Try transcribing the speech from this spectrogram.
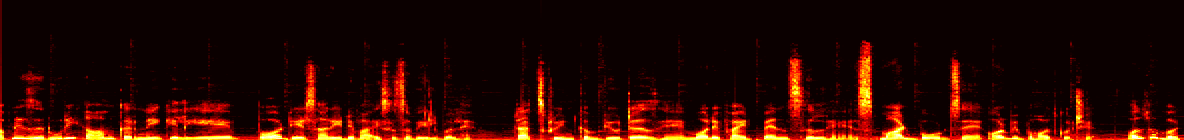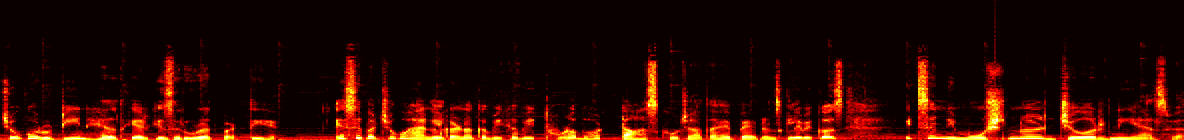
अपने ज़रूरी काम करने के लिए बहुत ढेर सारी डिवाइसेस अवेलेबल हैं। टच स्क्रीन कंप्यूटर्स हैं मॉडिफाइड पेंसिल हैं स्मार्ट बोर्ड्स हैं और भी बहुत कुछ है। ऑल बच्चों को रूटीन हेल्थ केयर की ज़रूरत पड़ती है, ऐसे बच्चों को हैंडल करना कभी कभी थोड़ा बहुत टास्क हो जाता है पेरेंट्स के लिए because it's an emotional journey as well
